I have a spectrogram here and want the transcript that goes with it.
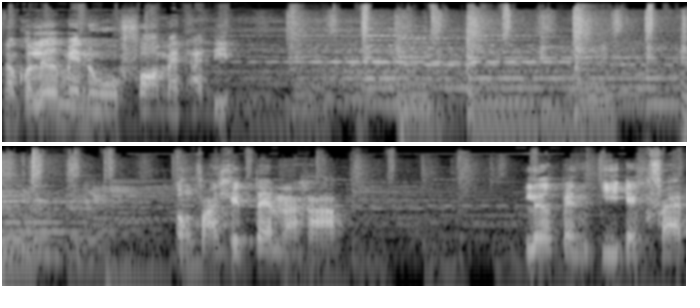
แล้วก็เลือกเมนู Format Edit ตรงไฟล์ System นะครับ เลือกเป็น exFAT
